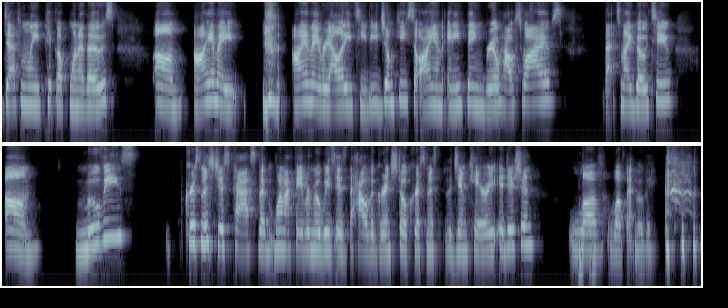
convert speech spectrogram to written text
definitely pick up one of those. Um, I am a I am a reality TV junkie, so I am anything Real Housewives. That's my go-to. Um, movies, Christmas just passed, but one of my favorite movies is the How the Grinch Stole Christmas, the Jim Carrey edition. Love, okay. love that movie.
